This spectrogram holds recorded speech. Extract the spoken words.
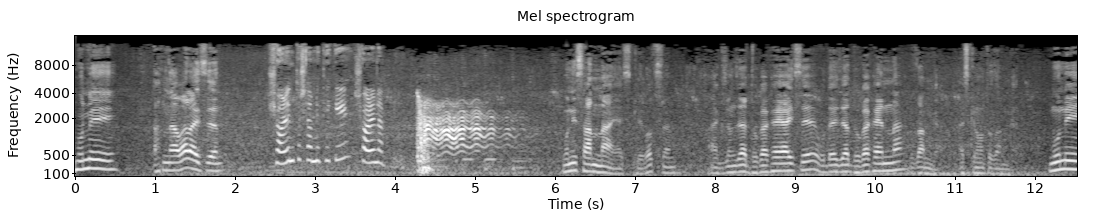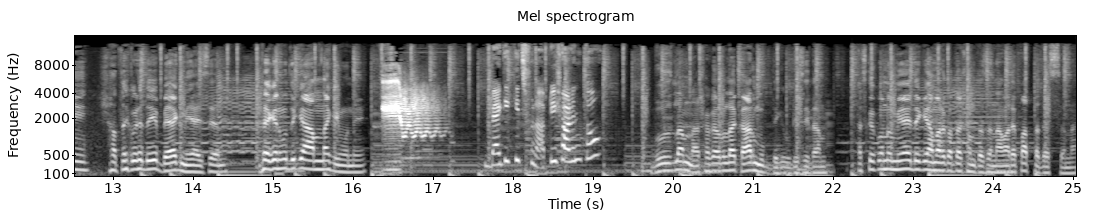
মুনি আপনি আবার আইছেন? সরেন তো সামনে থেকে সরেন আপনি। মুনি স্যার নাই আজকে বুঝছেন? একজন যা ধোকা খায় আইছে উদয় যা ধোকা খায়েন না জানগা আজকের মতো জানগা মুনি সাথে করে দেখে ব্যাগ নিয়ে আইছেন। ব্যাগের মধ্যে কি আম নাকি মুনি ব্যাগে কিছু না আপনি সরেন তো। বুঝলাম না সকালবেলা কার মুখ দেখে উঠেছিলাম? আজকে কোনো মেয়ে দেখে আমার কথা শুনতেছে না আমারে পাত্তা দিচ্ছে না।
